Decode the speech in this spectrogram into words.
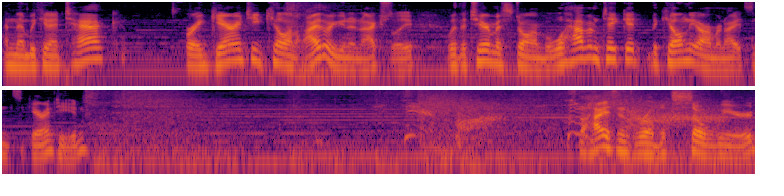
And then we can attack for a guaranteed kill on either unit, actually, with the Tiramisu Storm. But we'll have him take it, the kill on the Armor Knight, since it's guaranteed. The Hyacinth world looks so weird.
